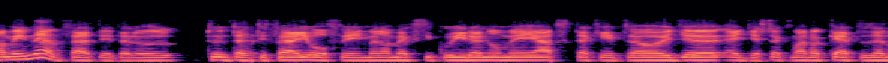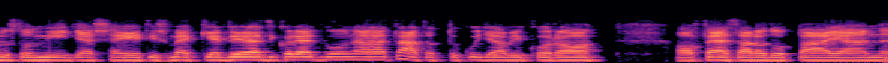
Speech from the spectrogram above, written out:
ami nem feltétlenül tünteti fel jó fényben a mexikói renoméját, tekintve, hogy egyesek már a 2024-es helyét is megkérdőjelezik a Red Bullnál. Hát láthattuk ugye, amikor a, a felszáradó pályán,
